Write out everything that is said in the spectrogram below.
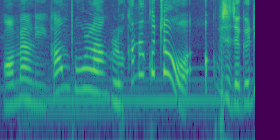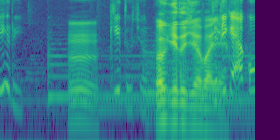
ngomel nih kamu pulang. Loh kan aku cowok aku bisa jaga diri. Hmm. gitu coba. Oh gitu jawabannya? Jadi kayak aku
